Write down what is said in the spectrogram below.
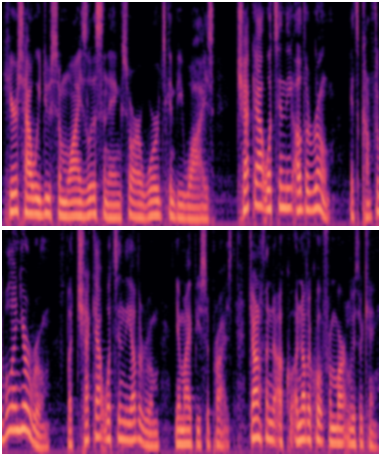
here's how we do some wise listening so our words can be wise. Check out what's in the other room. It's comfortable in your room but check out what's in the other room. You might be surprised. Jonathan, another quote from Martin Luther King.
